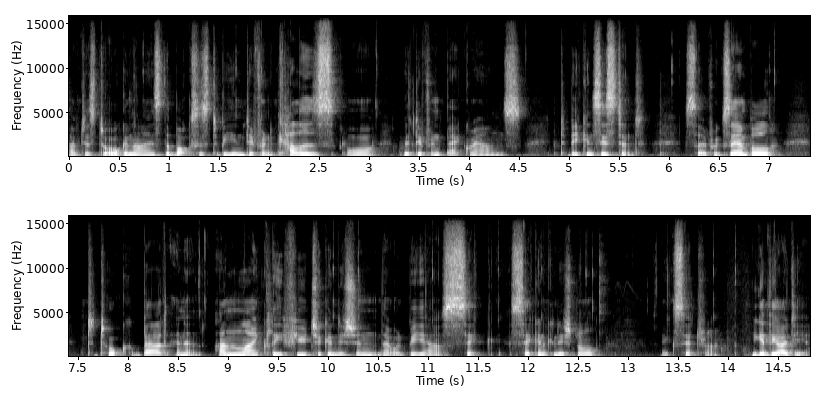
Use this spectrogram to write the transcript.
I've just organized the boxes to be in different colors or with different backgrounds to be consistent. So, for example, to talk about an unlikely future condition, that would be our sec second conditional, etc. You get the idea.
